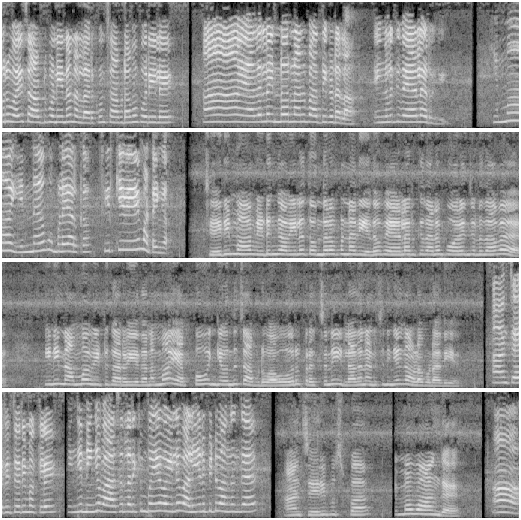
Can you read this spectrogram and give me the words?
ஒரு வாய் சாப்பிட்டு போனீங்கன்னா நல்லா இருக்கும். சாப்பிடாம போறீங்களே. அதெல்லாம் இன்னொரு நாள் பார்த்துக்கிடலாம். எங்களுக்கு வேலை இருக்கு. அம்மா என்ன? பொம்பளையா இருக்கா? சிரிக்கவே மாட்டேங்க. சரிம்மா விடுங்க. அவையில தொந்தரவு பண்ணாது. ஏதோ வேலை இருக்கு தானே போறேன்னு சொல்லுதாவ. இனி நம்ம வீட்டுக்காரவையே தானம்மா. எப்பவும் இங்க வந்து சாப்பிடுவா. ஒரு பிரச்சனையும் இல்லாத நினைச்சு நீங்க கவலைப்படாதீங்க. ஆ சரி சரி மக்களே. இங்க நீங்க வாசல் வரைக்கும் போய் வழியில வழி அனுப்பிட்டு வாங்குங்க. ஆ சரி புஷ்பா. எம்மா வாங்க. ஆ.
